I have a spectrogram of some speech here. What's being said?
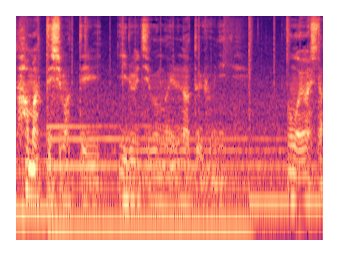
うハマってしまっている自分がいるなというふうに思いました。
